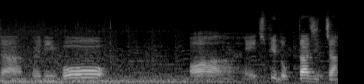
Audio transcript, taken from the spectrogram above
자 그리고 와 HP 높다 진짜?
